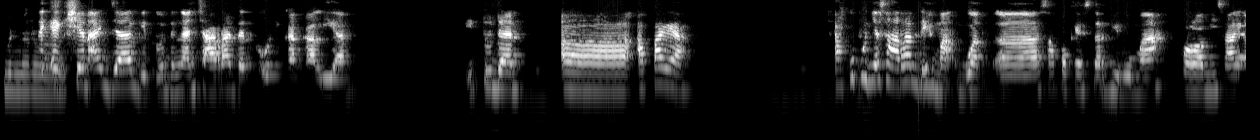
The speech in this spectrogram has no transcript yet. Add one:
Bener take banget. action aja gitu dengan cara dan keunikan kalian. Itu dan eh, apa ya aku punya saran deh mak buat eh, sapocaster di rumah. Kalau misalnya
